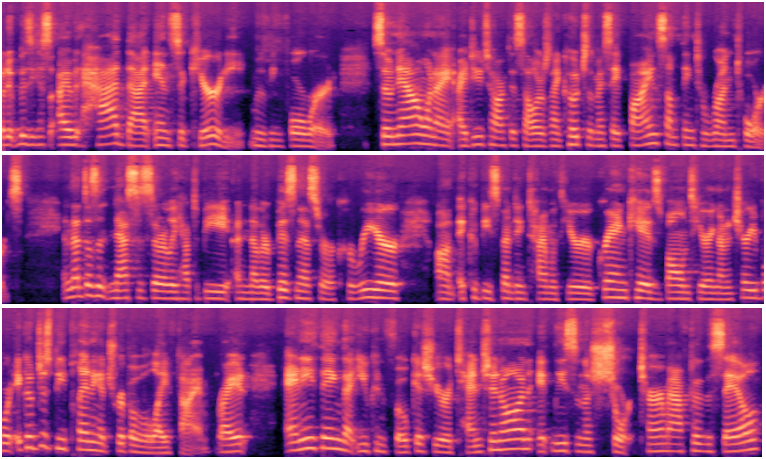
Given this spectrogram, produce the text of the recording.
but it was because I had that insecurity moving forward. So now when I, I do talk to sellers and I coach them, I say, find something to run towards. And that doesn't necessarily have to be another business or a career. Um, it could be spending time with your grandkids, volunteering on a charity board. It could just be planning a trip of a lifetime, right? Anything that you can focus your attention on, at least in the short term after the sale,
